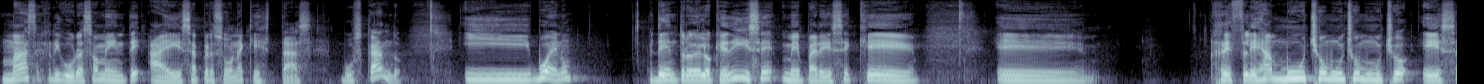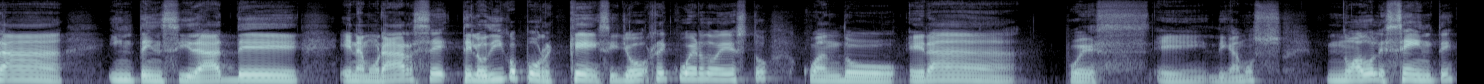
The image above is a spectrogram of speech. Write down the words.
más rigurosamente a esa persona que estás buscando. Y bueno, dentro de lo que dice, me parece que... Eh, refleja mucho, mucho, mucho esa intensidad de enamorarse. Te lo digo porque si yo recuerdo esto cuando era, pues, eh, digamos, no adolescente,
